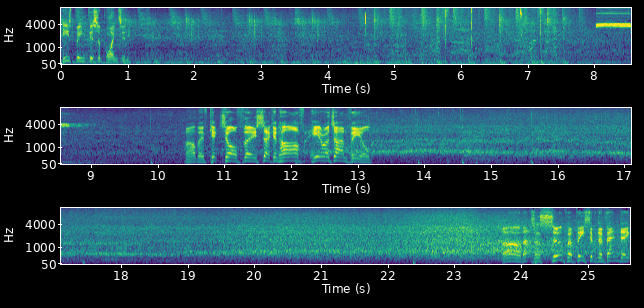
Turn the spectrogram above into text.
He's been disappointing. Well, they've kicked off the second half here at Anfield. Oh, that's a super piece of defending.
